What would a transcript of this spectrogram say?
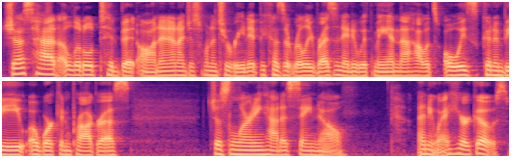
just had a little tidbit on it and i just wanted to read it because it really resonated with me and that how it's always going to be a work in progress just learning how to say no. Anyway here it goes.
